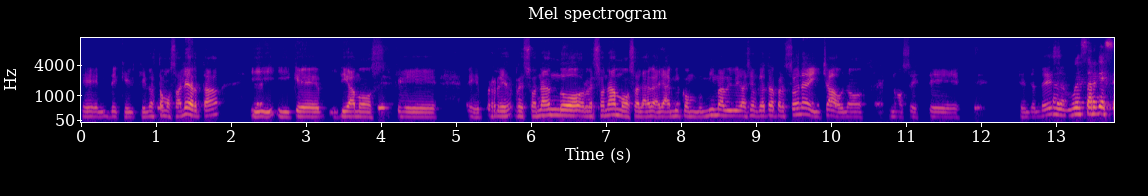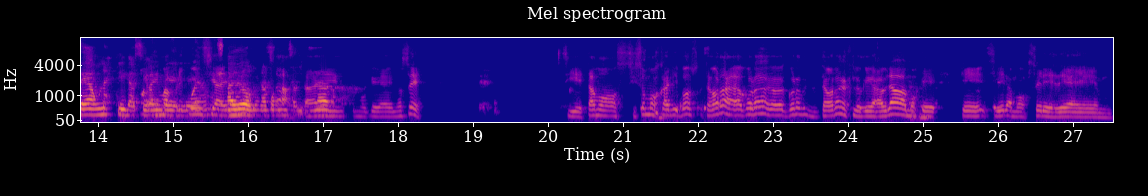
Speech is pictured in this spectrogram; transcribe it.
de que, no estamos alerta y, que, digamos, que resonando, resonamos a la, a la, misma vibración que otra persona y chao, no, nos, este, ¿Entendés? Claro, puede ser que sea una explicación. Con la misma frecuencia. algo que no podemos entender. Como que, no sé. si estamos, si somos vos, ¿te acordás, ¿te acordás lo que hablábamos? Que, que si éramos seres de, em,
